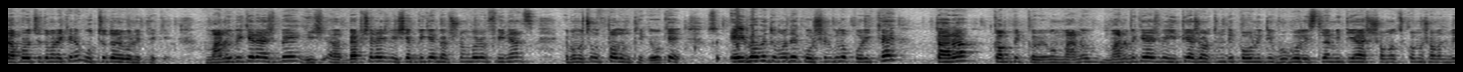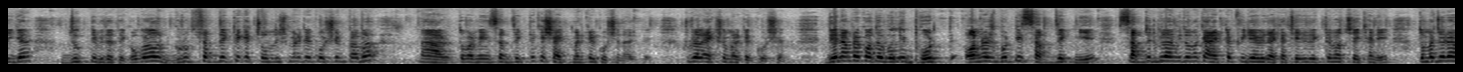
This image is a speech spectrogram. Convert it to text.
তারপর হচ্ছে তোমার এখানে উচ্চতর গণিত থেকে। মানবিকের আসবে ব্যবসার আসবে হিসাব বিজ্ঞান, ব্যবসা সংগ্রহ ফিনান্স এবং হচ্ছে উৎপাদন থেকে ওকে সো এইভাবে তোমাদের কোশ্চেনগুলো পরীক্ষায় তারা কমপ্লিট করবে এবং মানব মানবিকের আসবে ইতিহাস, অর্থনীতি পরিণতি ভূগোল, ইসলাম, ইতিহাস, সমাজকর্ম, সমাজবিজ্ঞান, যুক্তিবিদ্যা থেকে। ওভারঅল গ্রুপ সাবজেক্ট থেকে চল্লিশ মার্কের কোশ্চেন পাবা আর তোমার মেইন সাবজেক্ট থেকে ষাট মার্কের কোশ্চেন আসবে। টোটাল একশো মার্কের কোশ্চেন দেন আমরা কথা বলি ভর্তি অনার্স ভর্তির সাবজেক্ট নিয়ে। সাবজেক্টগুলো আমি তোমাকে আরেকটা পিডিএফে দেখাচ্ছি যে দেখতে পাচ্ছ এখানে। তোমরা যারা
